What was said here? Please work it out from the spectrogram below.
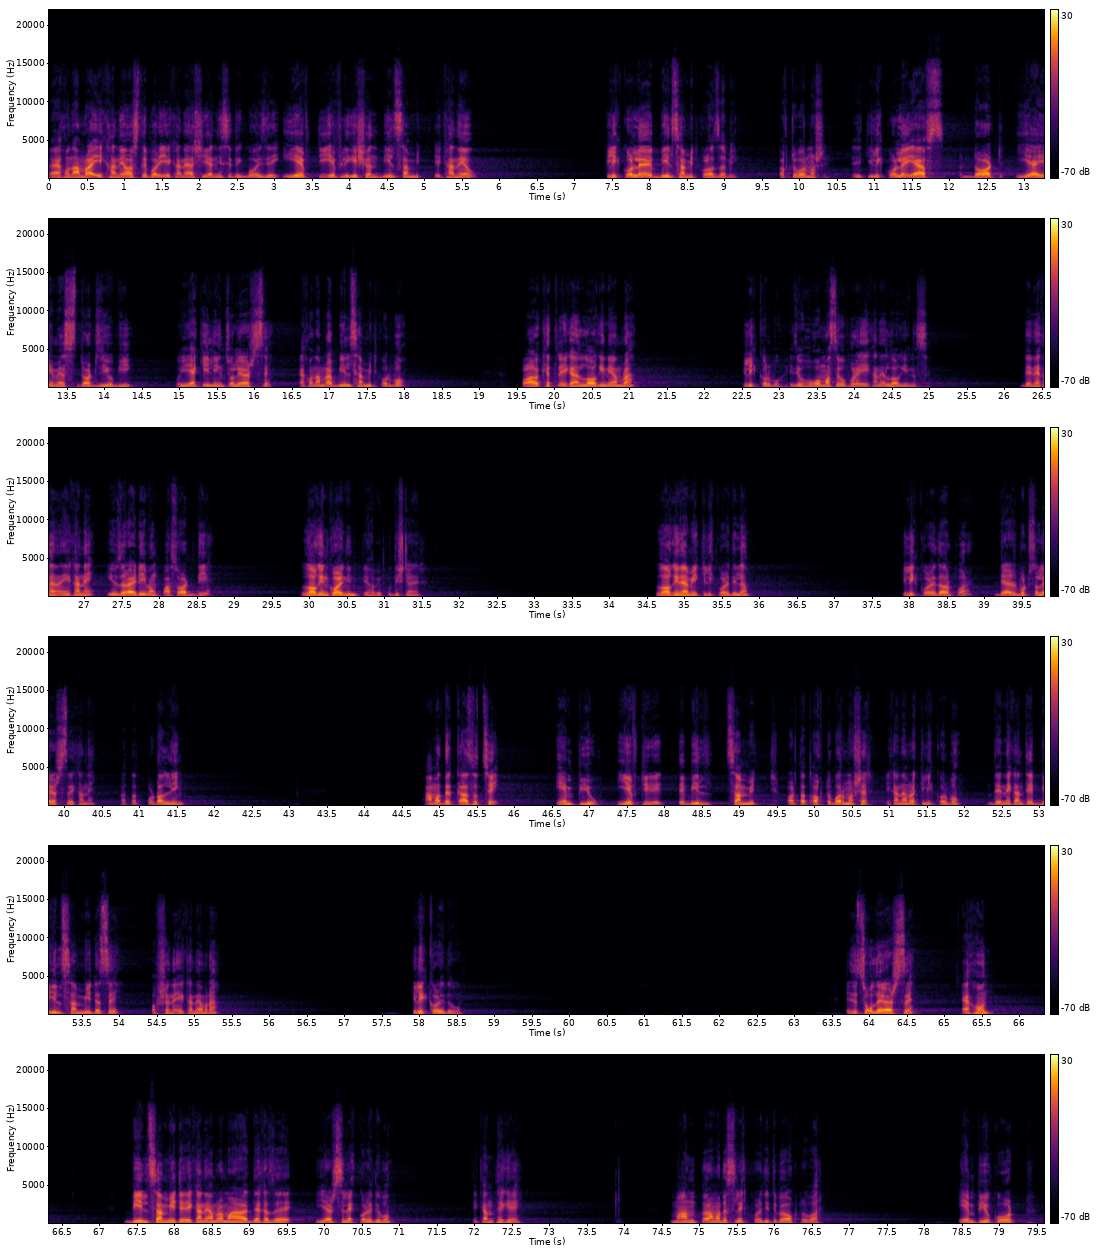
এখন আমরা এখানেও আসতে পারি, এখানে আসিয়া নিচে দেখব এই যে E EFT application bill submit. এখানেও ক্লিক করলে বিল সাবমিট করা যাবে অক্টোবর মাসে। ক্লিক করলে apps dot EIMS dot GOV ওই একই লিঙ্ক চলে আসছে। এখন আমরা বিল সাবমিট করব। করার ক্ষেত্রে এখানে লগ ইনে আমরা ক্লিক করব। এই যে হোম আছে উপরে, এখানে লগ ইন আছে। দেন এখানে এখানে ইউজার আইডি এবং পাসওয়ার্ড দিয়ে লগ ইন করে নিতে হবে প্রতিষ্ঠানের। লগ ইনে আমি ক্লিক করে দিলাম। ক্লিক করে দেওয়ার পর ড্যাশবোর্ড চলে আসছে এখানে। অর্থাৎ পোর্টাল লিঙ্ক আমাদের কাজ হচ্ছে এমপিও ইএফটিতে বিল সাবমিট অর্থাৎ অক্টোবর মাসের। এখানে আমরা ক্লিক করব দেন এখান থেকে বিল সাবমিট আছে অপশানে এখানে আমরা ক্লিক করে দেব। এই যে চলে আসছে, এখন বিল সাবমিটের এখানে আমরা দেখা যায় ইয়ার সিলেক্ট করে দেব। এখান থেকে মান্থটা আমাদের সিলেক্ট করে দিতে হবে অক্টোবর। এমপিও কোড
